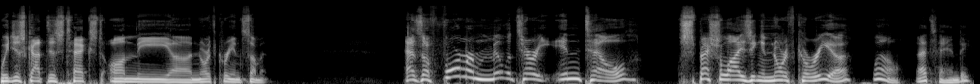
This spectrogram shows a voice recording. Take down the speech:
We just got this text on the uh, North Korean summit. As a former military intel specializing in North Korea, well, that's handy.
